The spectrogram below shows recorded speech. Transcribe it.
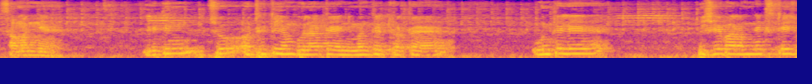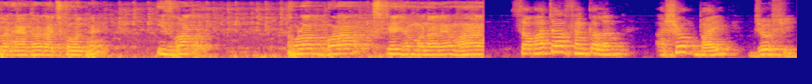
सामान्य है। लेकिन जो अतिथि हम बुलाते हैं, निमंत्रित करते हैं, उनके लिए पिछले बार हमने एक स्टेज बनाया था राजकमल पे। इस बार थोड़ा बड़ा स्टेज हम बना रहे हैं, वहाँ समाचार संकलन अशोक भाई जोशी।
